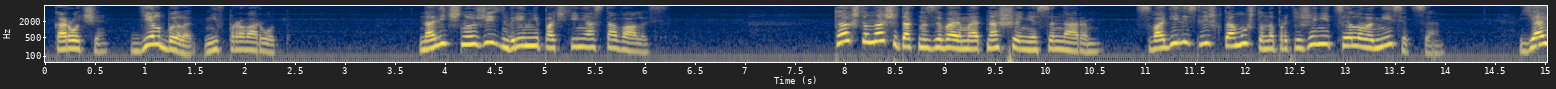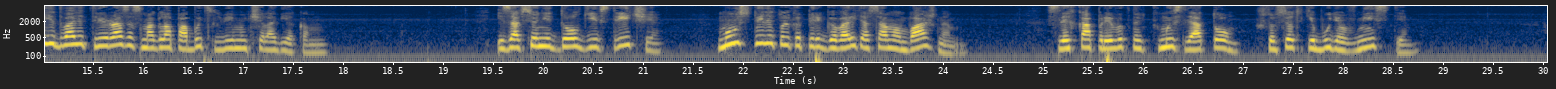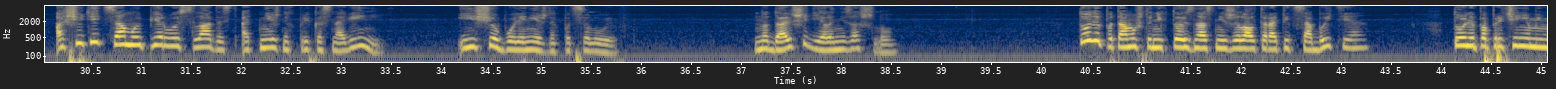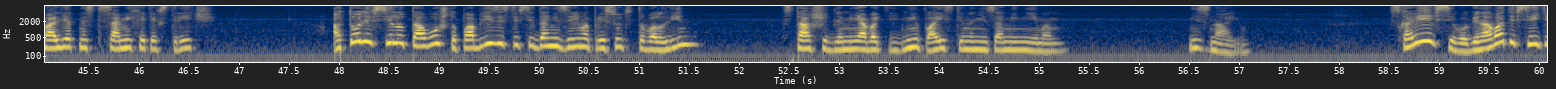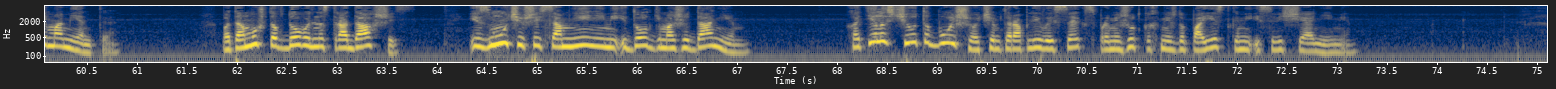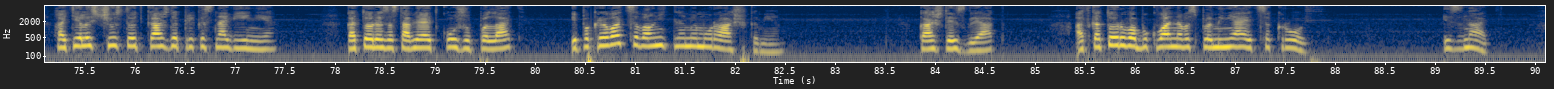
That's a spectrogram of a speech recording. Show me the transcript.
Короче, дел было не в проворот. На личную жизнь времени почти не оставалось. Так что наши так называемые отношения с Энаром сводились лишь к тому, что на протяжении целого месяца я едва ли три раза смогла побыть с любимым человеком. И за все недолгие встречи мы успели только переговорить о самом важном, слегка привыкнуть к мысли о том, что все-таки будем вместе, ощутить самую первую сладость от нежных прикосновений — и еще более нежных поцелуев. Но дальше дело не зашло. То ли потому, что никто из нас не желал торопить события, то ли по причине мимолетности самих этих встреч, а то ли в силу того, что поблизости всегда незримо присутствовал Лин, ставший для меня в эти дни поистину незаменимым. Не знаю. Скорее всего, виноваты все эти моменты, потому что, вдоволь настрадавшись, измучившись сомнениями и долгим ожиданием, Хотелось чего-то большего, чем торопливый секс в промежутках между поездками и совещаниями. Хотелось чувствовать каждое прикосновение, которое заставляет кожу пылать и покрываться волнительными мурашками. Каждый взгляд, от которого буквально воспламеняется кровь. И знать,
